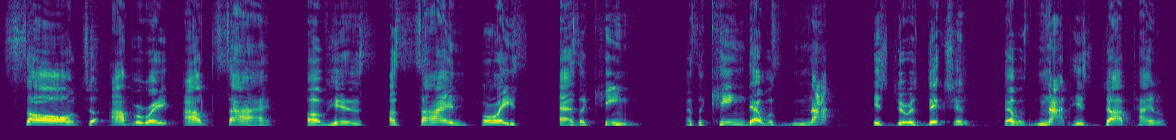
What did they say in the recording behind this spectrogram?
Saul to operate outside of his assigned place as a king, as a king that was not his jurisdiction, that was not his job title,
